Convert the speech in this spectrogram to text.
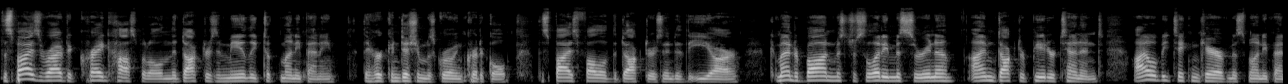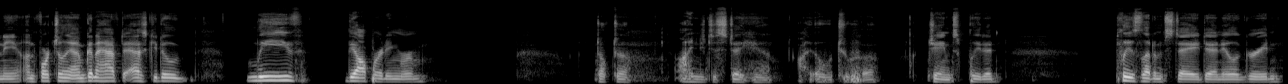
The spies arrived at Craig Hospital, and the doctors immediately took Moneypenny. Her condition was growing critical. The spies followed the doctors into the ER. Commander Bond, Mr. Siletti, Miss Serena, I'm Dr. Peter Tennant. I will be taking care of Miss Moneypenny. Unfortunately, I'm going to have to ask you to leave the operating room. Doctor, I need to stay here. I owe it to her. James pleaded. Please let him stay, Daniel agreed.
